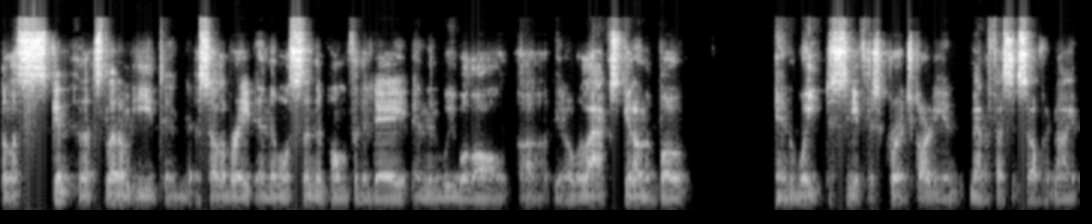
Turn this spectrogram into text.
But let's get let's let them eat and celebrate, and then we'll send them home for the day, and then we will all uh, you know relax, get on the boat, and wait to see if this grudge guardian manifests itself at night,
